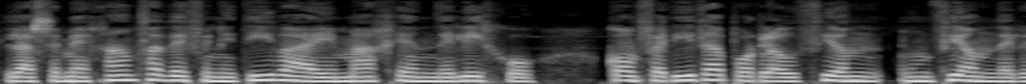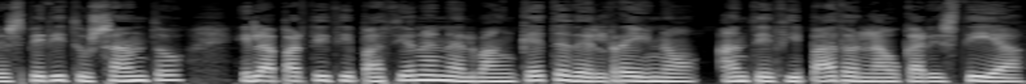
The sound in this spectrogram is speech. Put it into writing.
la semejanza definitiva e imagen del Hijo, conferida por la unción, unción, del Espíritu Santo y la participación en el banquete del reino, anticipado en la Eucaristía,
